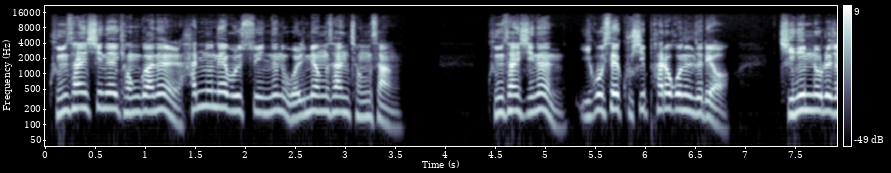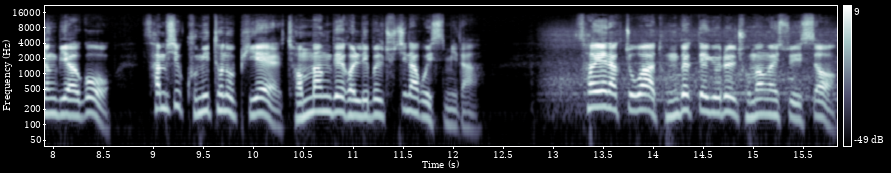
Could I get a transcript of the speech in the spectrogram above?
군산 시내 경관을 한눈에 볼 수 있는 월명산 정상. 군산시는 이곳에 98억 원을 들여 진입로를 정비하고 39m 높이의 전망대 건립을 추진하고 있습니다. 서해 낙조와 동백대교를 조망할 수 있어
